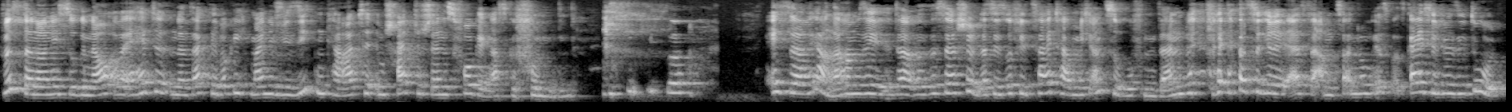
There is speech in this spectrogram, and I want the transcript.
wüsste noch nicht so genau, aber er hätte, und dann sagt er wirklich, meine Visitenkarte im Schreibtisch seines Vorgängers gefunden. Ich sage, ja, da haben Sie, das ist ja schön, dass Sie so viel Zeit haben, mich anzurufen dann, wenn das so Ihre erste Amtshandlung ist, was kann ich denn für Sie tun?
